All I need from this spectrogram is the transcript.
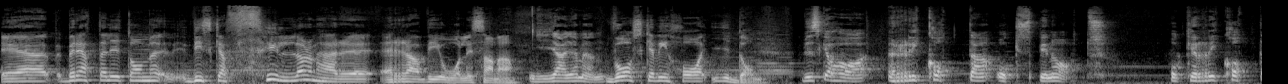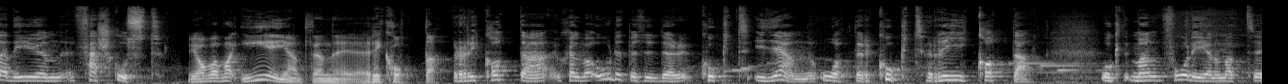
Eh, berätta lite om, vi ska fylla de här eh, raviolisarna. Jajamän. Vad ska vi ha i dem? Vi ska ha ricotta och spenat. Och ricotta det är ju en färskost. Ja, vad, vad är egentligen eh, ricotta? Ricotta, själva ordet betyder kokt igen, återkokt, ricotta. Och man får det genom att eh,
